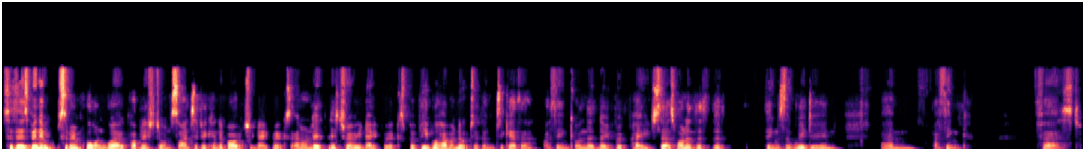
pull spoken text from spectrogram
So there's been some important work published on scientific and laboratory notebooks and on lit literary notebooks, but people haven't looked at them together. I think on the notebook page. That's one of the, the things that we're doing. Um, I think first.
